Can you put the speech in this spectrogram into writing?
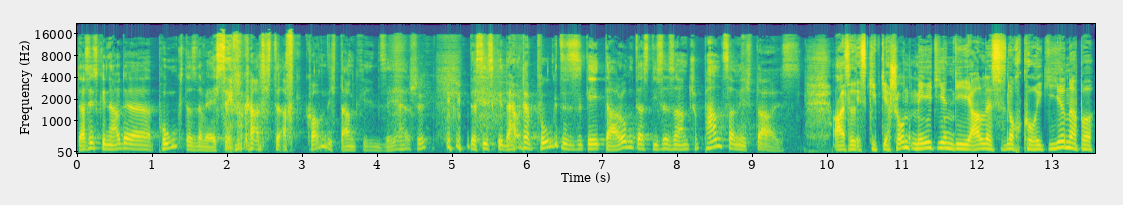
das ist genau der Punkt, also da wäre ich selber gar nicht drauf gekommen. Ich danke Ihnen sehr, Herr Schütt. Das ist genau der Punkt. Es geht darum, dass dieser Sancho Panza nicht da ist. Also es gibt ja schon Medien, die alles noch korrigieren, aber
